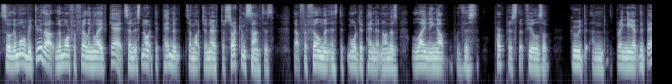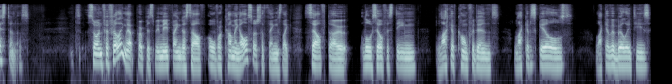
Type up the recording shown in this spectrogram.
so the more we do that, the more fulfilling life gets. And it's not dependent so much on outer circumstances. That fulfillment is more dependent on us lining up with this purpose that feels good and bringing out the best in us. So in fulfilling that purpose, we may find ourselves overcoming all sorts of things like self-doubt, low self-esteem, lack of confidence, lack of skills, lack of abilities,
